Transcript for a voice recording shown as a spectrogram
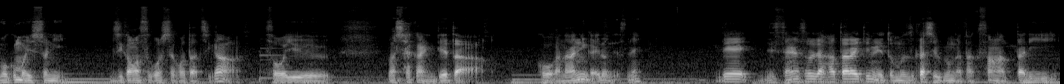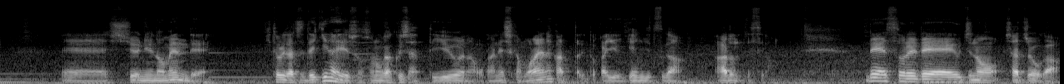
僕も一緒に時間を過ごした子たちがそういう、まあ、社会に出た子が何人かいるんですね。で実際にそれで働いてみると難しい部分がたくさんあったり、えー、収入の面で独り立ちできないでしょその額じゃっていうようなお金しかもらえなかったりとかいう現実があるんですよ。でそれでうちの社長が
